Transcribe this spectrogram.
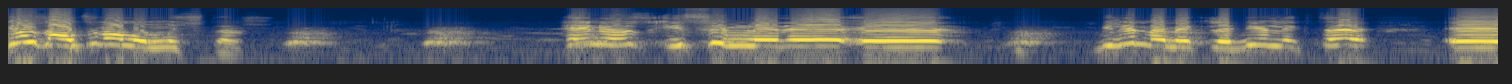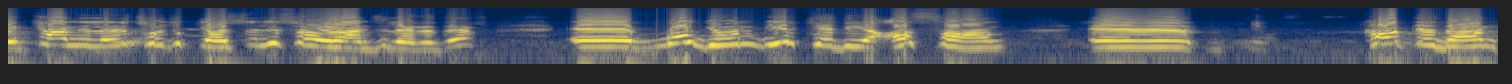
gözaltına alınmıştır. Henüz isimleri e, bilinmemekle birlikte e, kendileri çocuk yaşlı lise öğrencileridir. E, bugün bir kediyi asan, e, katleden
